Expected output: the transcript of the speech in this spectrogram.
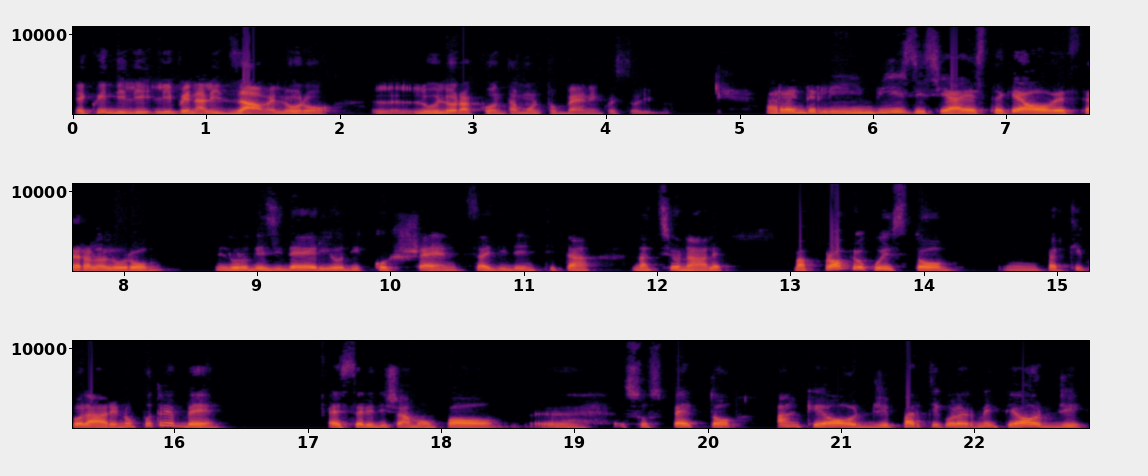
e quindi li, li penalizzava e loro, lui lo racconta molto bene in questo libro a renderli invisi sia a est che a ovest era loro, il loro desiderio di coscienza e di identità nazionale. Ma proprio questo in particolare non potrebbe essere, diciamo, un po' eh, sospetto anche oggi, particolarmente oggi,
